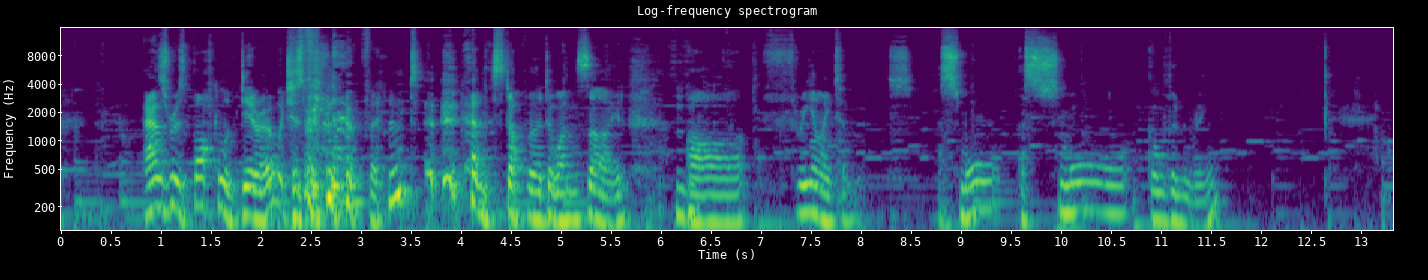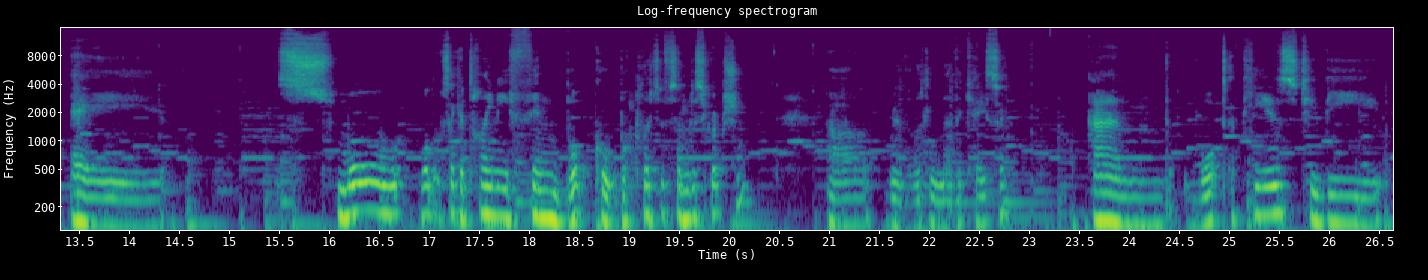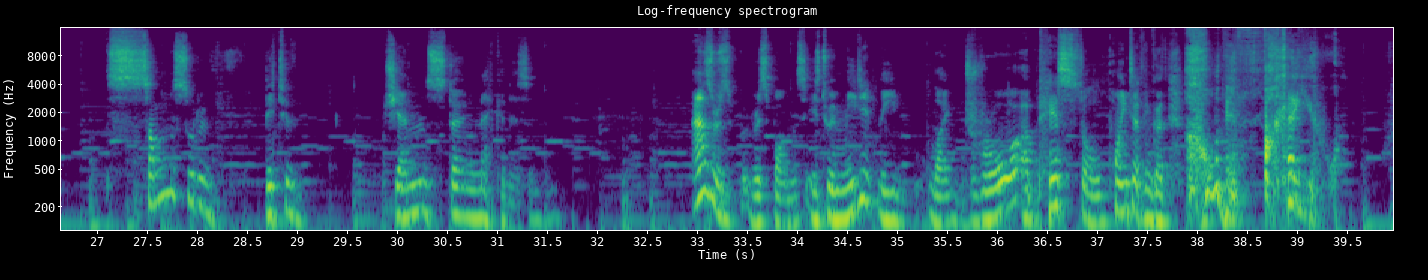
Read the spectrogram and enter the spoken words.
Azra's bottle of Dira, which has been opened, and the stopper to one side, are three items a small a small golden ring, a small what looks like a tiny thin book or booklet of some description, uh, with a little leather casing, and what appears to be some sort of bit of gemstone mechanism. Azra's response is to immediately like draw a pistol, point at it, and go, "Who the fuck are you?"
